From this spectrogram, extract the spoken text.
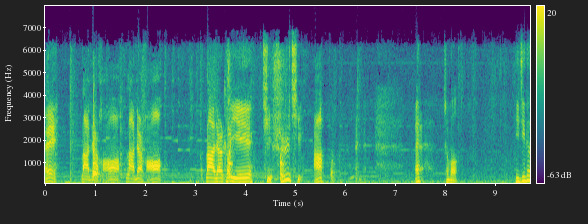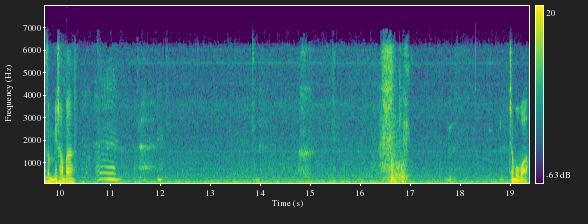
哎，辣点好，辣点好，辣点可以去湿气啊。哎，程峰，你今天怎么没上班？嗯，程伯伯，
